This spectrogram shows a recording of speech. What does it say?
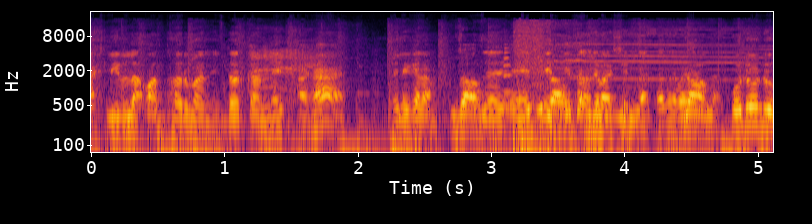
আসলি বেলা আর ধরবা নেই। দরকার নেই হ্যাঁ? চলে গেলাম ওটা ওটু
